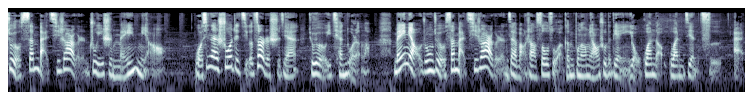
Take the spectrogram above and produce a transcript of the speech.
就有三百七十二个人，注意是每秒。我现在说这几个字儿的时间，就又有一千多人了。每秒钟就有三百七十二个人在网上搜索跟不能描述的电影有关的关键词，哎。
